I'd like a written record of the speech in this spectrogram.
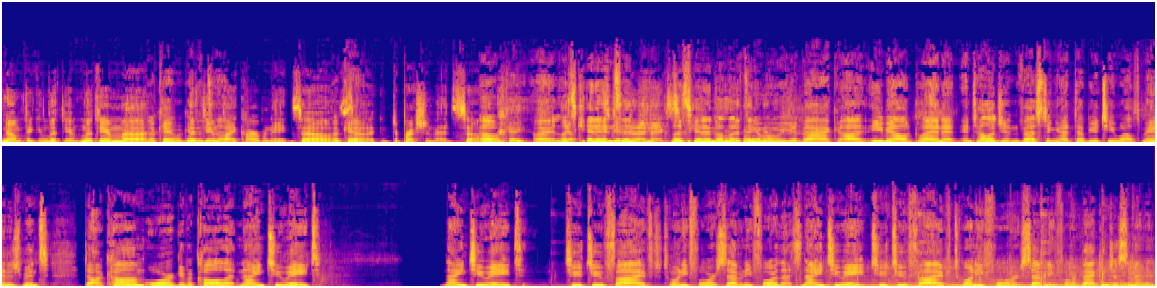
no, I'm thinking lithium, lithium, uh, Okay, we'll get lithium bicarbonate. So Okay. uh, depression meds. So Oh, okay. All right. Let's Yeah, get let's into, get into that next. Let's get into lithium when we get back. Uh, email Glenn at intelligentinvesting at WTwealthmanagement.com or give a call at 928 928 225 2474. That's 928 225 2474. Back in just a minute.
